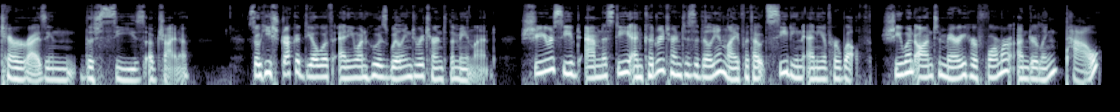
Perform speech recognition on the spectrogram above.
terrorizing the seas of China. So he struck a deal with anyone who was willing to return to the mainland. She received amnesty and could return to civilian life without ceding any of her wealth. She went on to marry her former underling, Pao,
